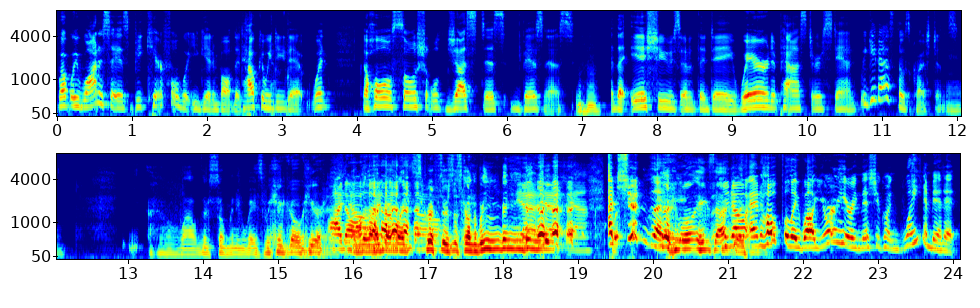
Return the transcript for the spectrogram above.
what we want to say is be careful what you get involved in. How can we do that? What the whole social justice business, hmm the issues of the day, where do pastors stand? We get asked those questions. Oh, wow, there's so many ways we could go here. I know. And then I've got like scriptures just going bing, bing, yeah, bing, bing. yeah, yeah. And shouldn't they? well, exactly. You know, and hopefully while you're hearing this, you're going, wait a minute.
